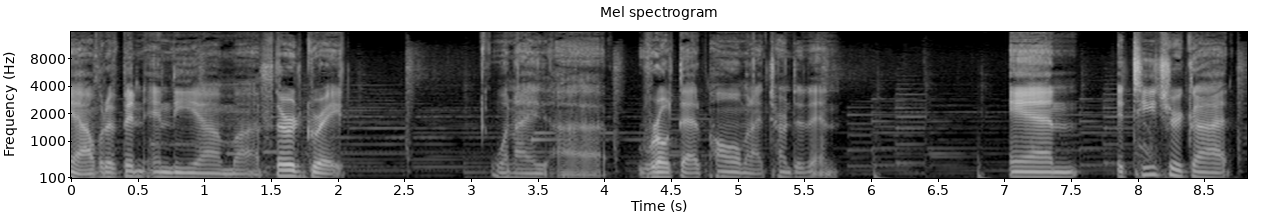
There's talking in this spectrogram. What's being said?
yeah, I would have been in the um, uh, third grade when I uh, wrote that poem and I turned it in. And the teacher got,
